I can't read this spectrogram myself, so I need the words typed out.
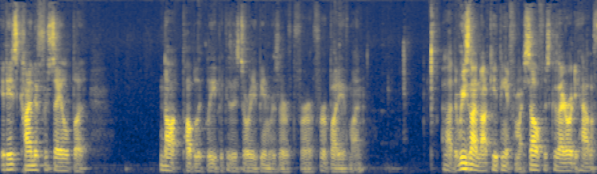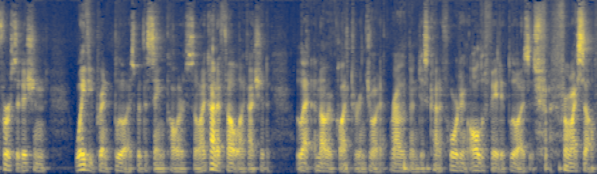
it is kind of for sale, but not publicly because it's already been reserved for, for a buddy of mine. Uh, the reason I'm not keeping it for myself is because I already have a first edition wavy print blue eyes with the same color. So I kind of felt like I should let another collector enjoy it rather than just kind of hoarding all the faded blue eyes for myself.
